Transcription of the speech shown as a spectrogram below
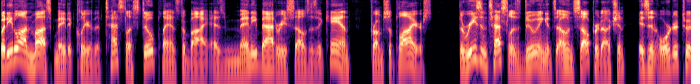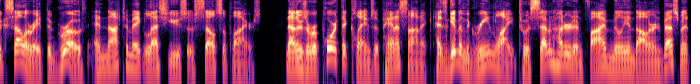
But Elon Musk made it clear that Tesla still plans to buy as many battery cells as it can from suppliers. The reason Tesla is doing its own cell production is in order to accelerate the growth and not to make less use of cell suppliers. Now, there's a report that claims that Panasonic has given the green light to a $705 million investment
